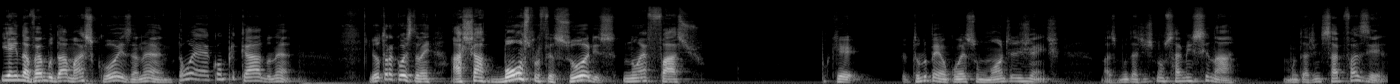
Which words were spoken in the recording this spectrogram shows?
e ainda vai mudar mais coisa, né? Então é complicado, né? E outra coisa também, achar bons professores não é fácil. Porque, tudo bem, eu conheço um monte de gente, mas muita gente não sabe ensinar. Muita gente sabe fazer,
